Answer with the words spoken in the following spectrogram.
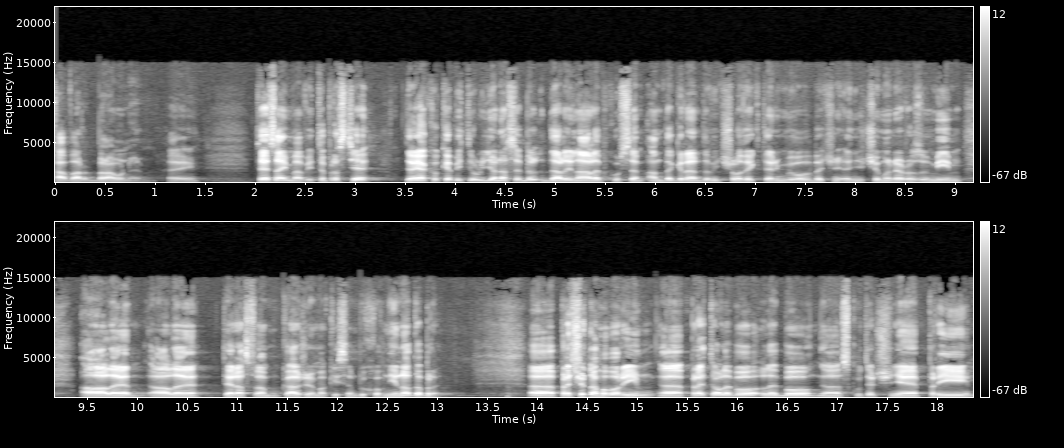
Havard Brownem. Hej. To je zajímavé. To prostě, to je jako keby ty lidé na sebe dali nálepku, jsem undergroundový člověk, který mi vůbec ničemu nerozumím, ale, ale teraz vám ukážem, jaký jsem duchovní. No dobré. Eh, Proč to hovorím? Preto, lebo, lebo skutečně při,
